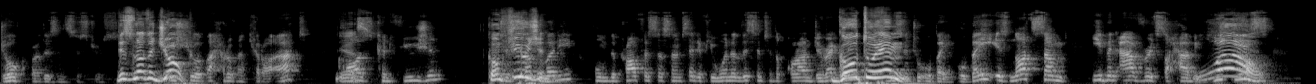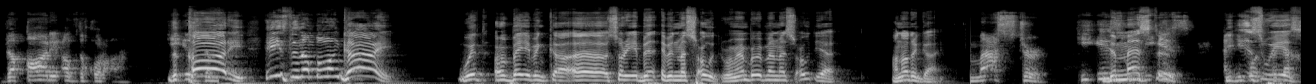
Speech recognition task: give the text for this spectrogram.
Joke, brothers and sisters. This is not a The joke yes. cause confusion confusion. somebody whom the Prophet ﷺ said, if you want to listen to the Quran directly, go to him. Listen to Ubay. Ubay is not some even average Sahabi. Wow. He is the Qari of the Quran. He the Qari. The, He's the number one guy with Ubay ibn, uh, sorry, ibn, ibn Mas'ud. Remember Ibn Mas'ud? Yeah. Another guy. Master. He is the master. he is. And he, he is who he is.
